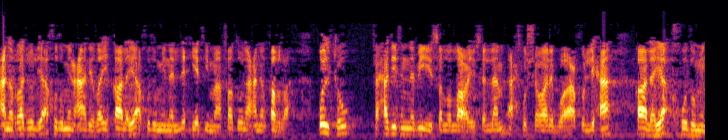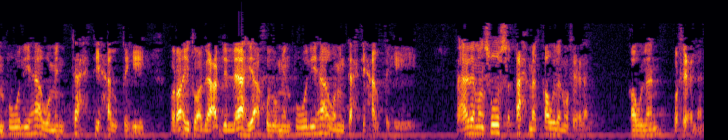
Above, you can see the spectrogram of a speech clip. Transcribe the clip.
عن الرجل يأخذ من عارضيه قال يأخذ من اللحية ما فضل عن القبضة. قلت فحديث النبي صلى الله عليه وسلم أحفو الشوارب وأعفو اللحى. قال يأخذ من طولها ومن تحت حلقه. ورأيت أبا عبد الله يأخذ من طولها ومن تحت حلقه. فهذا منصوص أحمد قولا وفعلا. قولا وفعلا.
